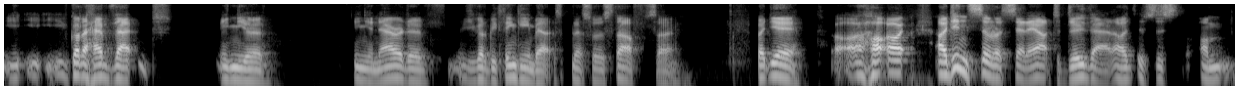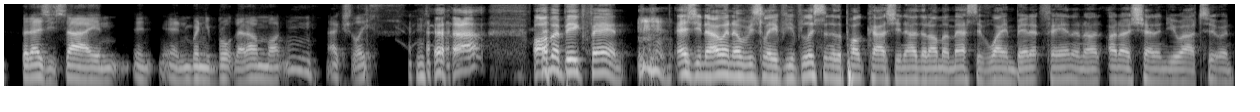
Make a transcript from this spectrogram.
you've got to have that in your in your narrative. You've got to be thinking about that sort of stuff. So, but yeah, I, I, I didn't sort of set out to do that. I, it's just um, but as you say, and and, and when you brought that up, I'm like, mm, actually. I'm a big fan, as you know, and obviously, if you've listened to the podcast, you know that I'm a massive Wayne Bennett fan, and I, I know Shannon, you are too. And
